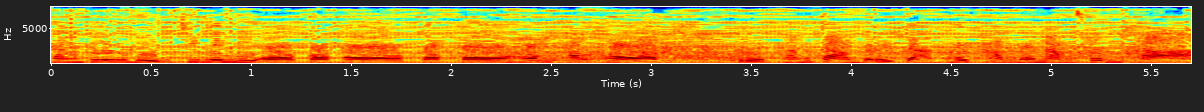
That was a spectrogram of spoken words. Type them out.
ทั้งเครื่องดื่มที่ไม่มีแอลกอฮอล์กาแฟห้องพักผ่อนรวมทั้งการบริการให้คำแนะนำเส้นทาง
